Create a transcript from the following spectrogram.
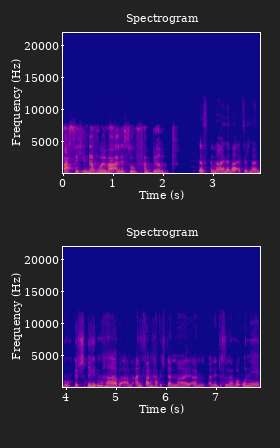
was sich in der Vulva alles so verbirgt? Das Gemeine war, als ich mein Buch geschrieben habe, am Anfang habe ich dann mal ähm, an der Düsseldorfer Uni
